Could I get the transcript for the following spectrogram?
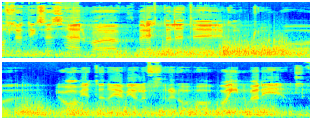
Avslutningsvis här, bara berätta lite kort om vad du avgett dina eviga löften idag. Vad, vad innebär det egentligen?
